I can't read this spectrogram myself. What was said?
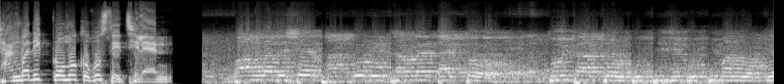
সাংবাদিক প্রমুখ উপস্থিত ছিলেন। বাংলাদেশের ভাগ্য নির্ধারণের দায়িত্ব দুই চারজন বুদ্ধিজীবী বুদ্ধিমান লোককে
